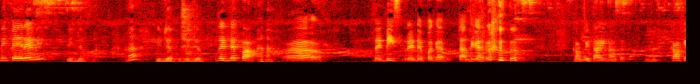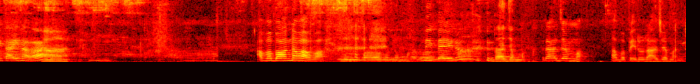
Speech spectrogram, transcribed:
నీ పేరేమి? రెడ్డప్ప. ఆ, రెడ్డీస్ రెడ్డప్ప గారు తాతగారు. కాఫీ తాగినావు తాత? కాఫీ తాగినావా? అవ్వ బాగున్నావా అవ్వ? నీ పేరు? రాజమ్మ. రాజమ్మ. అవ్వ పేరు రాజమ్మ అంట.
